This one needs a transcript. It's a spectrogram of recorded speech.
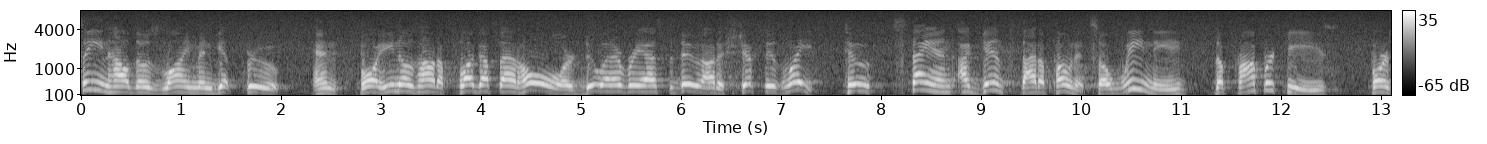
seen how those linemen get through. And boy, he knows how to plug up that hole or do whatever he has to do, how to shift his weight to stand against that opponent. So we need the proper keys for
